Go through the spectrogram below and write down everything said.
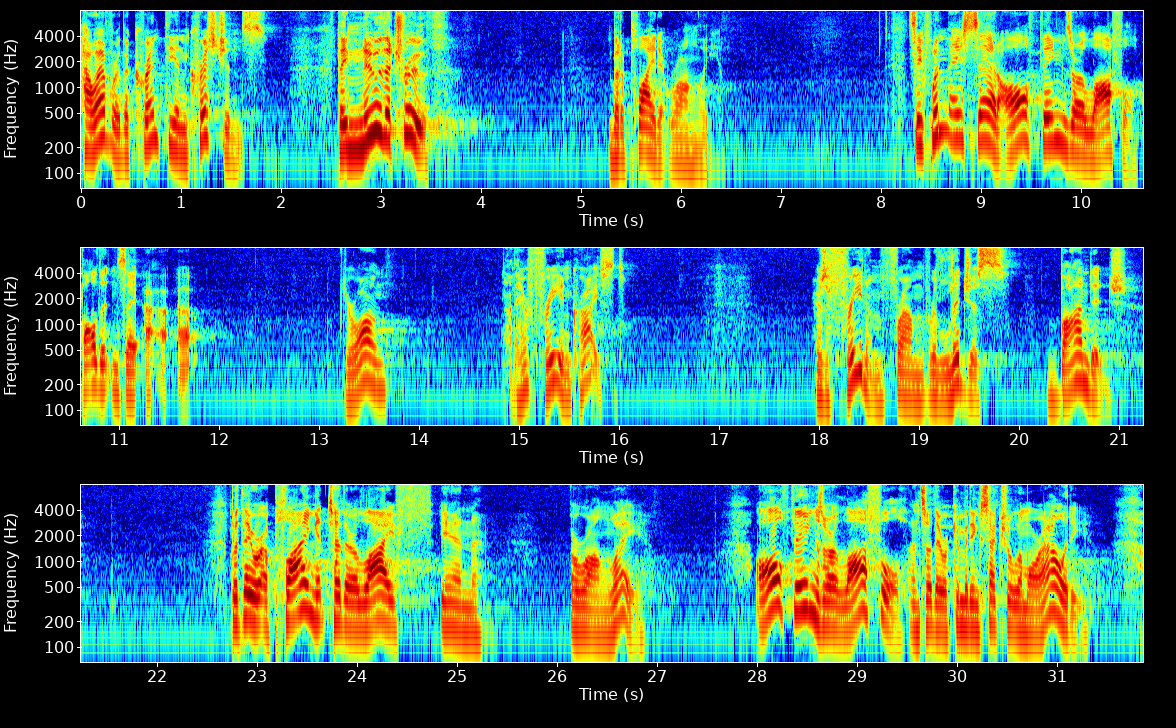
However, the Corinthian Christians, they knew the truth, but applied it wrongly. See, when they said all things are lawful, Paul didn't say, uh, uh, uh, you're wrong. No, they're free in Christ. There's a freedom from religious bondage. But they were applying it to their life in a wrong way. All things are lawful, and so they were committing sexual immorality.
